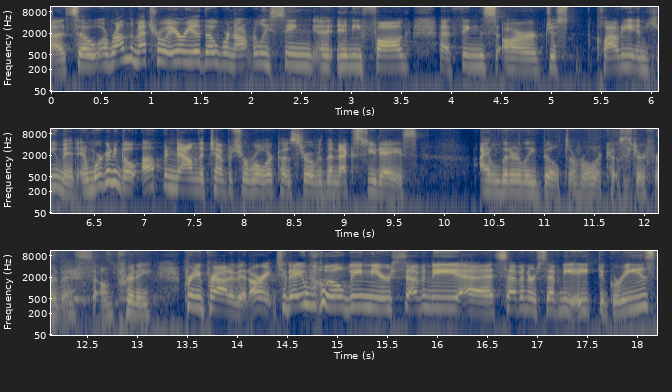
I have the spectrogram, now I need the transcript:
Uh, so around the metro area, though, we're not really seeing uh, any fog. Uh, things are just cloudy and humid, and we're going to go up and down the temperature roller coaster over the next few days. I literally built a roller coaster for this, so I'm pretty pretty proud of it. All right, today we'll be near 77 uh, or 78 degrees,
